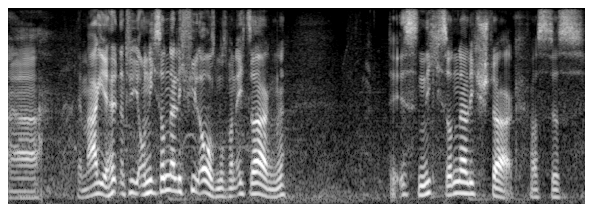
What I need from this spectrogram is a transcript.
Ah, der Magier hält natürlich auch nicht sonderlich viel aus, muss man echt sagen, ne? Der ist nicht sonderlich stark, was das...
